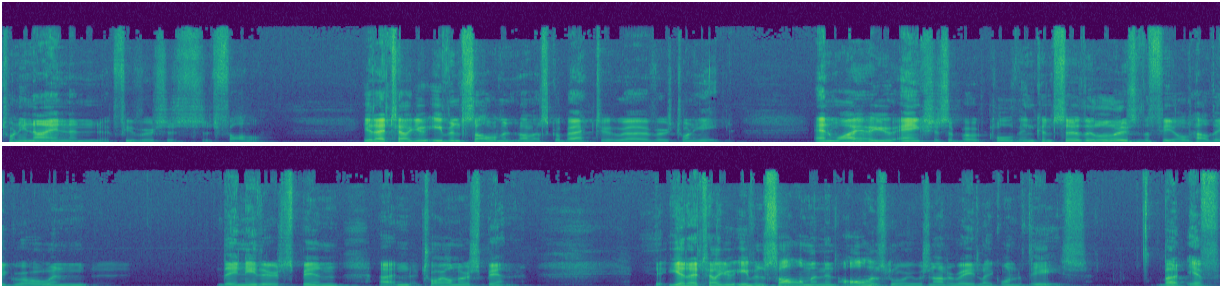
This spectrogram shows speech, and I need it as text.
29 and a few verses that follow. Yet I tell you, even Solomon, now let's go back to uh, verse 28. And why are you anxious about clothing? Consider the lilies of the field, how they grow, and they neither spin, uh, toil nor spin. Yet I tell you, even Solomon in all his glory was not arrayed like one of these. But if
